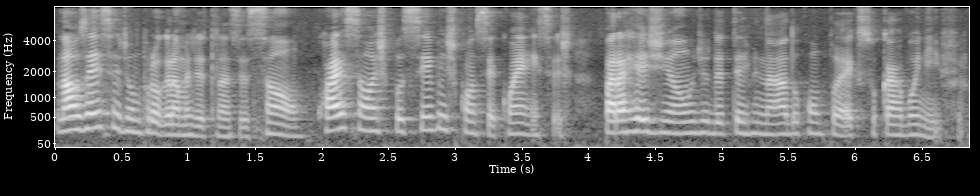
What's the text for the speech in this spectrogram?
Na ausência de um programa de transição, quais são as possíveis consequências para a região de um determinado complexo carbonífero?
